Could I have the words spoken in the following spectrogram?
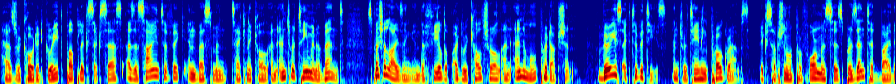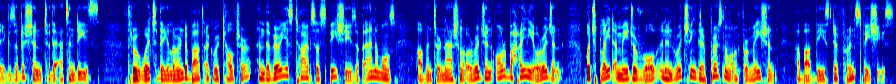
has recorded great public success as a scientific, investment, technical, and entertainment event specializing in the field of agricultural and animal production. Various activities, entertaining programs, exceptional performances presented by the exhibition to the attendees, through which they learned about agriculture and the various types of species of animals of international origin or Bahraini origin, which played a major role in enriching their personal information about these different species.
